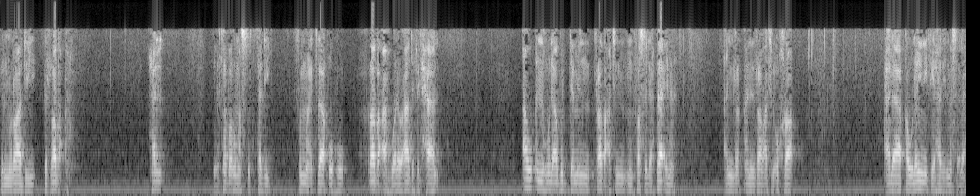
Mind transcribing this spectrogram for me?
في المراد بالرضعة هل يعتبر مص الثدي ثم إطلاقه رضعة ولو عاد في الحال أو أنه لا بد من رضعة منفصلة بائنة عن عن الرضعة الأخرى؟ على قولين في هذه المسألة.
